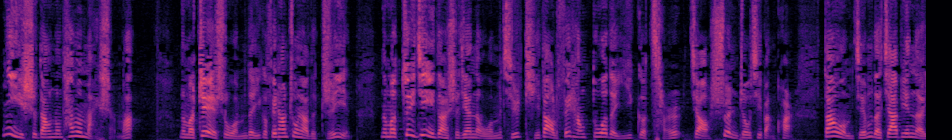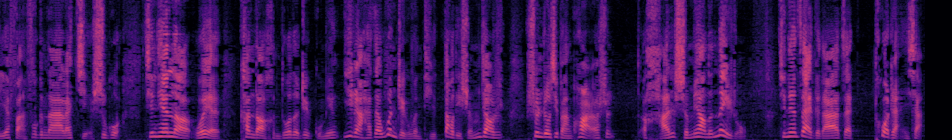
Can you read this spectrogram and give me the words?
逆势当中他们买什么？那么这也是我们的一个非常重要的指引。那么最近一段时间呢，我们其实提到了非常多的一个词儿，叫顺周期板块。当然，我们节目的嘉宾呢也反复跟大家来解释过。今天呢，我也看到很多的这个股民依然还在问这个问题：到底什么叫顺周期板块？而是含什么样的内容？今天再给大家再拓展一下。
